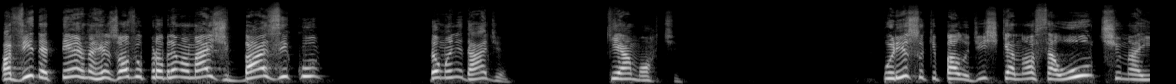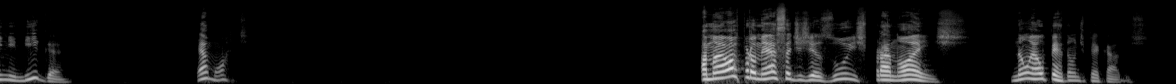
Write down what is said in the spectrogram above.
A vida eterna resolve o problema mais básico da humanidade, que é a morte. Por isso que Paulo diz que a nossa última inimiga é a morte. A maior promessa de Jesus para nós não é o perdão de pecados.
